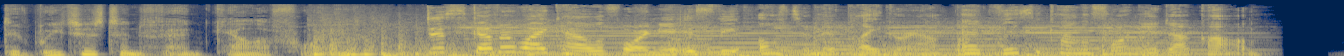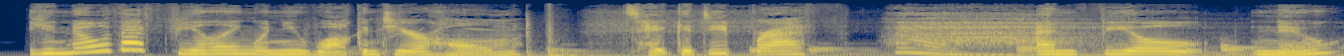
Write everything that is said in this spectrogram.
Did we just invent California? Discover why California is the ultimate playground at visitcalifornia.com. You know that feeling when you walk into your home, take a deep breath, and feel new?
